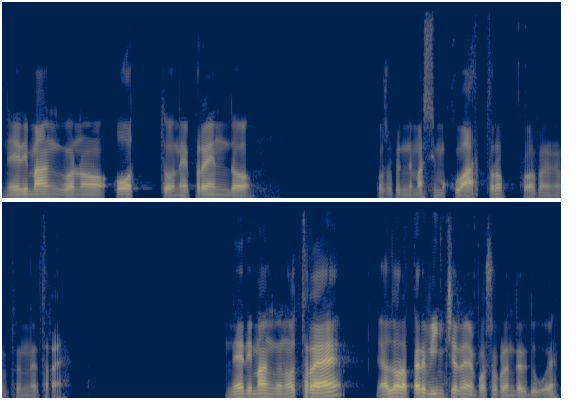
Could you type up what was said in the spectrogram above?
ne rimangono 8, ne prendo, posso prendere massimo 4, provo a prendere 3. Ne rimangono 3, e allora per vincere ne posso prendere due.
